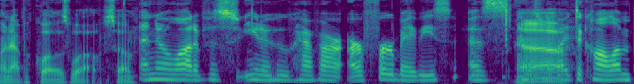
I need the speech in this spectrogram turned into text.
on Apoquel as well. So I know a lot of us, you know, who have our, our fur babies, as, as we Ah. like to call them.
